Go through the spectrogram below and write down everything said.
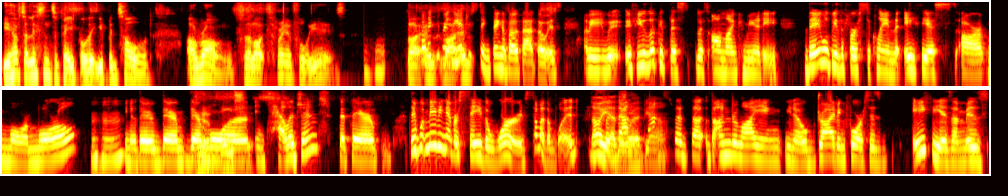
You have to listen to people that you've been told are wrong for like three or four years. Mm-hmm. Like, I think and, the like, interesting and, thing about that, though, is I mean, if you look at this this online community, they will be the first to claim that atheists are more moral. Mm-hmm. You know, they're they're they're yeah, more bullshit. intelligent. That they're they would maybe never say the words. Some of them would. Oh yeah, that, they would. Yeah. That's the, the the underlying you know driving force is atheism is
